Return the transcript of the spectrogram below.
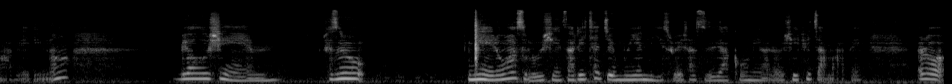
မှာပဲဒီနော်ပြောလို့ရှိရင်ကျွန်တော်ငယ်တော့ဆိုလို့ရှိရင်ဇာတိချက်ကျွေးမွေးရနေဆိုတဲ့ဆာစီယာကုန်းတွေကတော့ရေးဖြစ်ကြမှာပဲ အဲ့တော့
